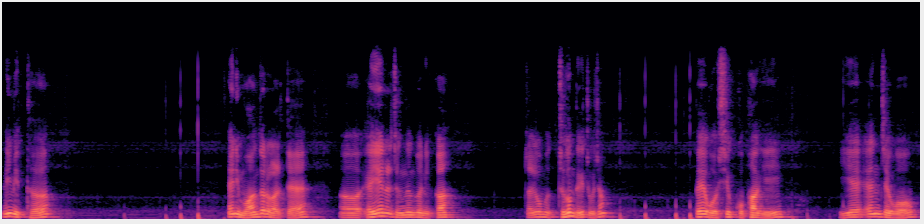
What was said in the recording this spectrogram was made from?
리미트 n이 무한 들어갈 때 어, AN을 적는 거니까 자, 이거 뭐 적으면 되겠죠. 그죠? 150 곱하기 2의 n제곱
